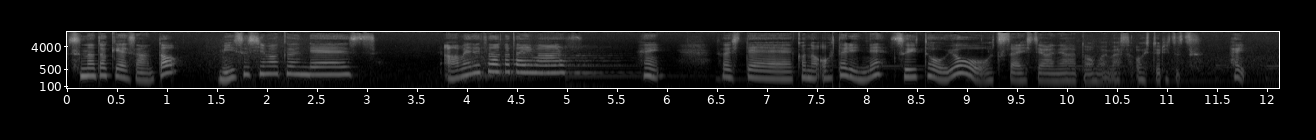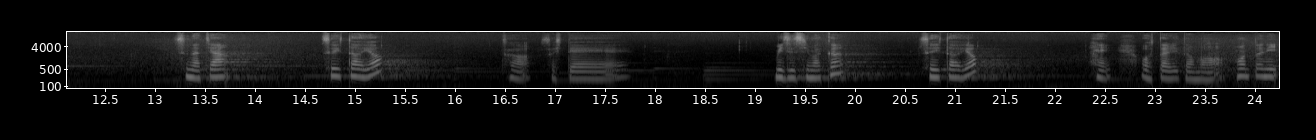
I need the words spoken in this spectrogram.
砂時計さんと水島くんです。おめでとうございます。はい。そしてこのお二人にね水筒よをお伝えしたいなと思います。お一人ずつ。はい。砂ちゃん水筒よ。そう。そして水島くん水筒よ。はい。お二人とも本当に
